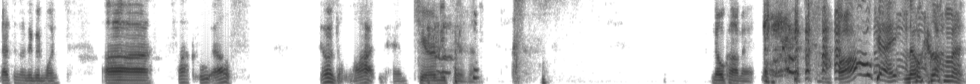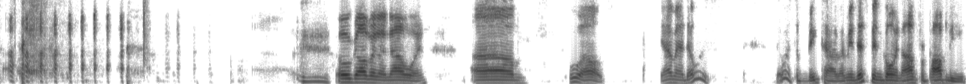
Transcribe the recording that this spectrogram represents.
that's another good one. Uh fuck, who else? There was a lot, man. Jeremy Piven. No comment. oh, okay. No comment. no comment on that one. Um who else? Yeah, man, that was that was a big time. I mean, that's been going on for probably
